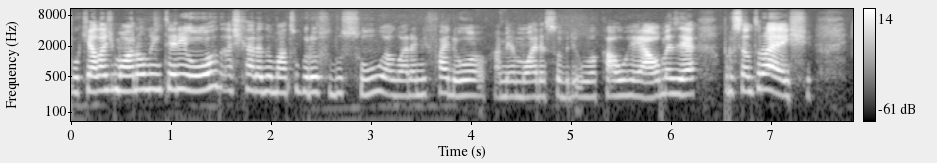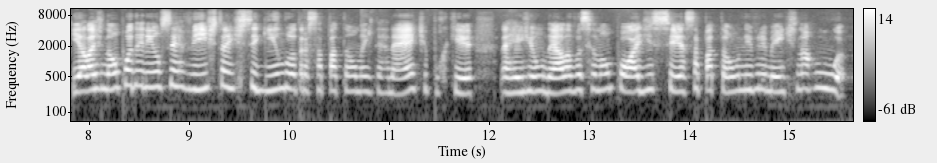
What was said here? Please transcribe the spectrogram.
porque elas moram no interior, acho que era do Mato Grosso do Sul, agora me falhou a memória sobre o local real, mas é pro centro-oeste. E elas não poderiam ser vistas seguindo outra sapatão na internet, porque na região dela você não pode ser sapatão livremente na rua.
